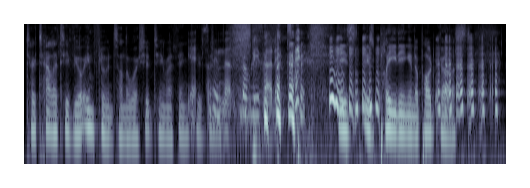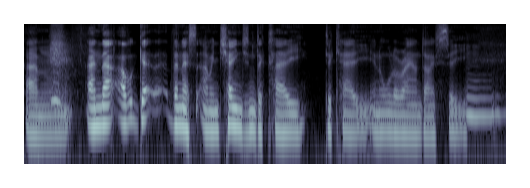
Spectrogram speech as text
totality of your influence on the worship team I think yeah, is, I think um, that's probably about it is, is pleading in a podcast um, and that I would get the next I mean change and decay decay in all around I see mm.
